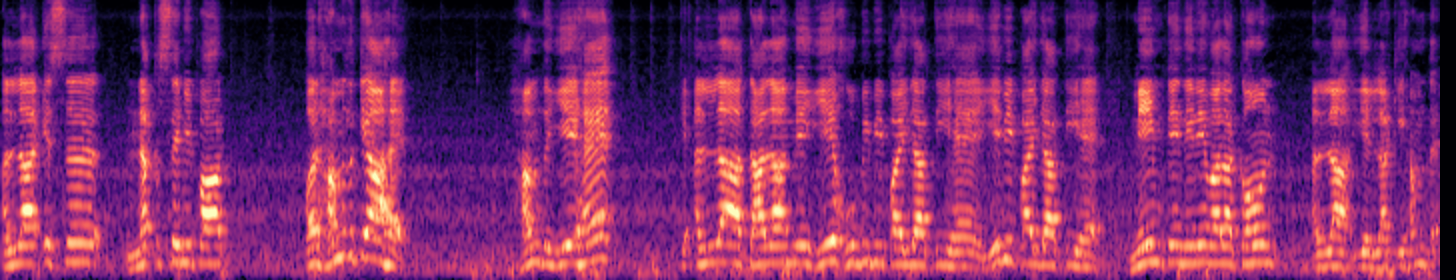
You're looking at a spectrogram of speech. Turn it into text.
اللہ اس نقص سے بھی پاک۔ اور حمد کیا ہے؟ حمد یہ ہے کہ اللہ تعالیٰ میں یہ خوبی بھی پائی جاتی ہے، یہ بھی پائی جاتی ہے۔ نعمتیں دینے والا کون؟ اللہ، یہ اللہ کی حمد ہے۔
